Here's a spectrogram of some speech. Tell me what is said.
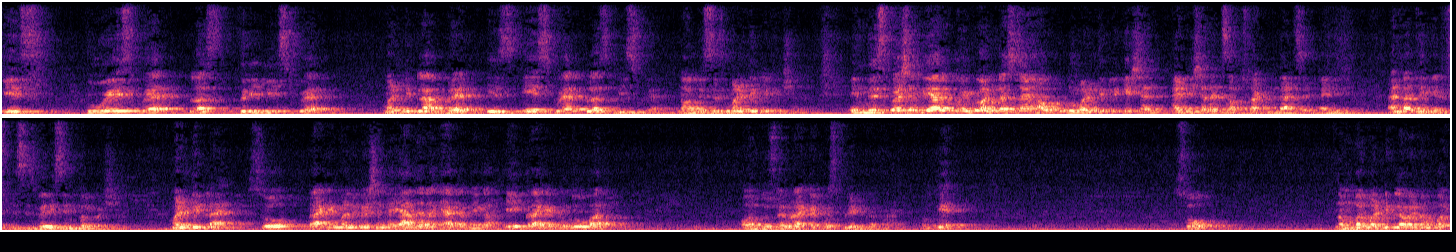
is 2a square plus 3b square multiply breadth is a square plus b square. Now this is multiplication. In this question we are going to understand how to do multiplication, addition and subtraction. That's it. And nothing else. This is very simple question. Multiply. So bracket multiplication में याद है ना क्या करने का? एक ब्रैकेट को दो बार और दूसरे ब्रैकेट को स्प्लिट करना है okay so number multiply number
